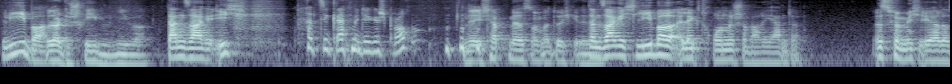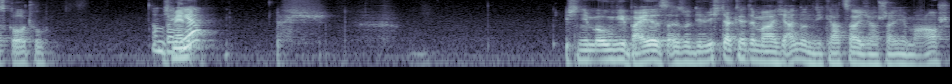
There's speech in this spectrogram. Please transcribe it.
Lieber. Oder geschrieben lieber. Dann sage ich, Hat sie gerade mit dir gesprochen? Ne, ich habe mir das nochmal durchgelesen. dann sage ich lieber elektronische Variante. Ist für mich eher das Go-To. Und bei meine- dir? Ich nehme irgendwie beides. Also die Lichterkette mache ich an und die Kerze habe ich wahrscheinlich im Arsch.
